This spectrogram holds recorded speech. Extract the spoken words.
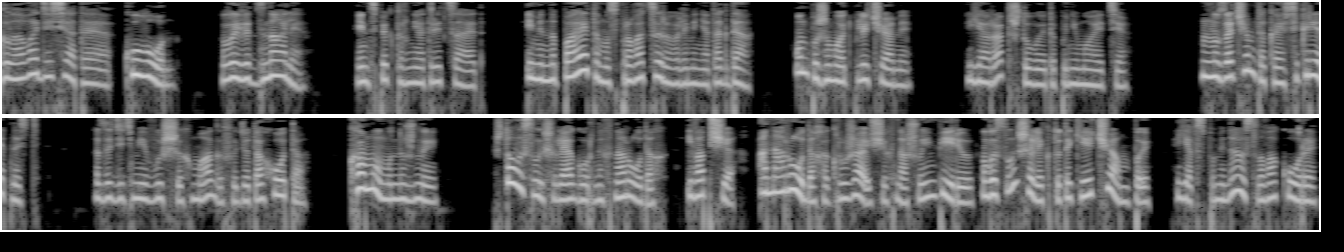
Глава десятая. Кулон. Вы ведь знали? Инспектор не отрицает. Именно поэтому спровоцировали меня тогда. Он пожимает плечами. Я рад, что вы это понимаете. Но зачем такая секретность? За детьми высших магов идет охота. Кому мы нужны? Что вы слышали о горных народах? И вообще, о народах, окружающих нашу империю. Вы слышали, кто такие чампы? Я вспоминаю слова Коры.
